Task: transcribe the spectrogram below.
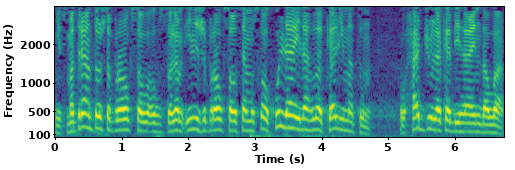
несмотря на то, что пророк Саласлям, или же пророк Саласлям сказал, Хуля иляхла калиматун, ухаджу ляка биха индаллах.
